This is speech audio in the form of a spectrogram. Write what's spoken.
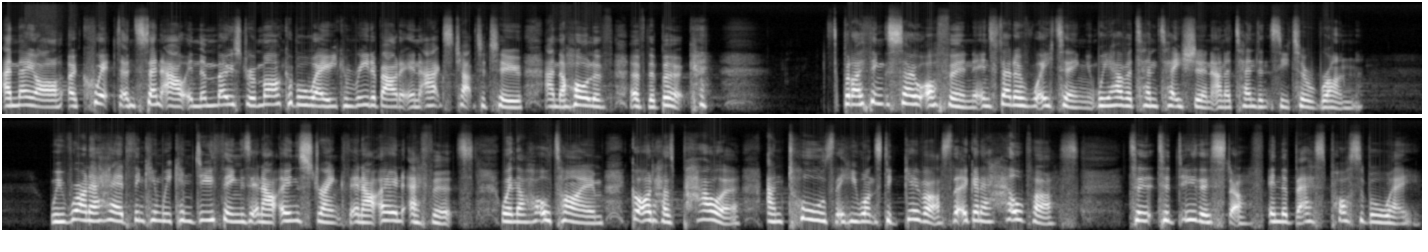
and they are equipped and sent out in the most remarkable way. You can read about it in Acts chapter 2 and the whole of, of the book. But I think so often, instead of waiting, we have a temptation and a tendency to run. We run ahead thinking we can do things in our own strength, in our own efforts, when the whole time God has power and tools that He wants to give us that are going to help us to, to do this stuff in the best possible way.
